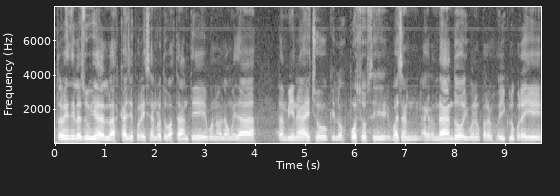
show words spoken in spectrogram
través de la lluvia las calles por ahí se han roto bastante, bueno, la humedad también ha hecho que los pozos se vayan agrandando y bueno, para los vehículos por ahí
